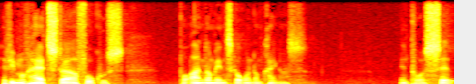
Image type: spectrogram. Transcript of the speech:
At vi må have et større fokus på andre mennesker rundt omkring os, end på os selv.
